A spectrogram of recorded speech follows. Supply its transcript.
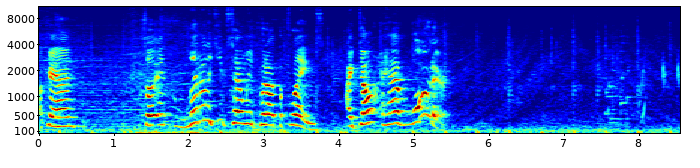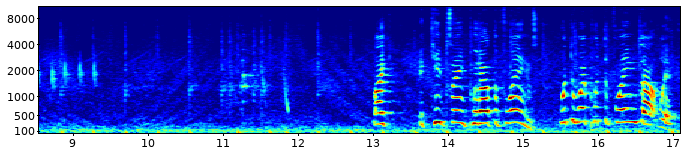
Okay, hon. So it literally keeps telling me to put out the flames. I don't have water. Like, it keeps saying put out the flames. What do I put the flames out with?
